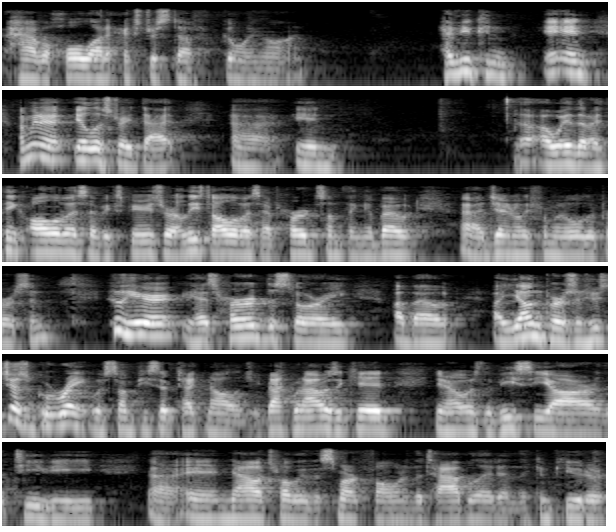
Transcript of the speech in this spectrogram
have a whole lot of extra stuff going on. Have you can, and I'm going to illustrate that uh, in a way that I think all of us have experienced, or at least all of us have heard something about, uh, generally from an older person. Who here has heard the story about a young person who's just great with some piece of technology? Back when I was a kid, you know, it was the VCR, the TV, uh, and now it's probably the smartphone and the tablet and the computer.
